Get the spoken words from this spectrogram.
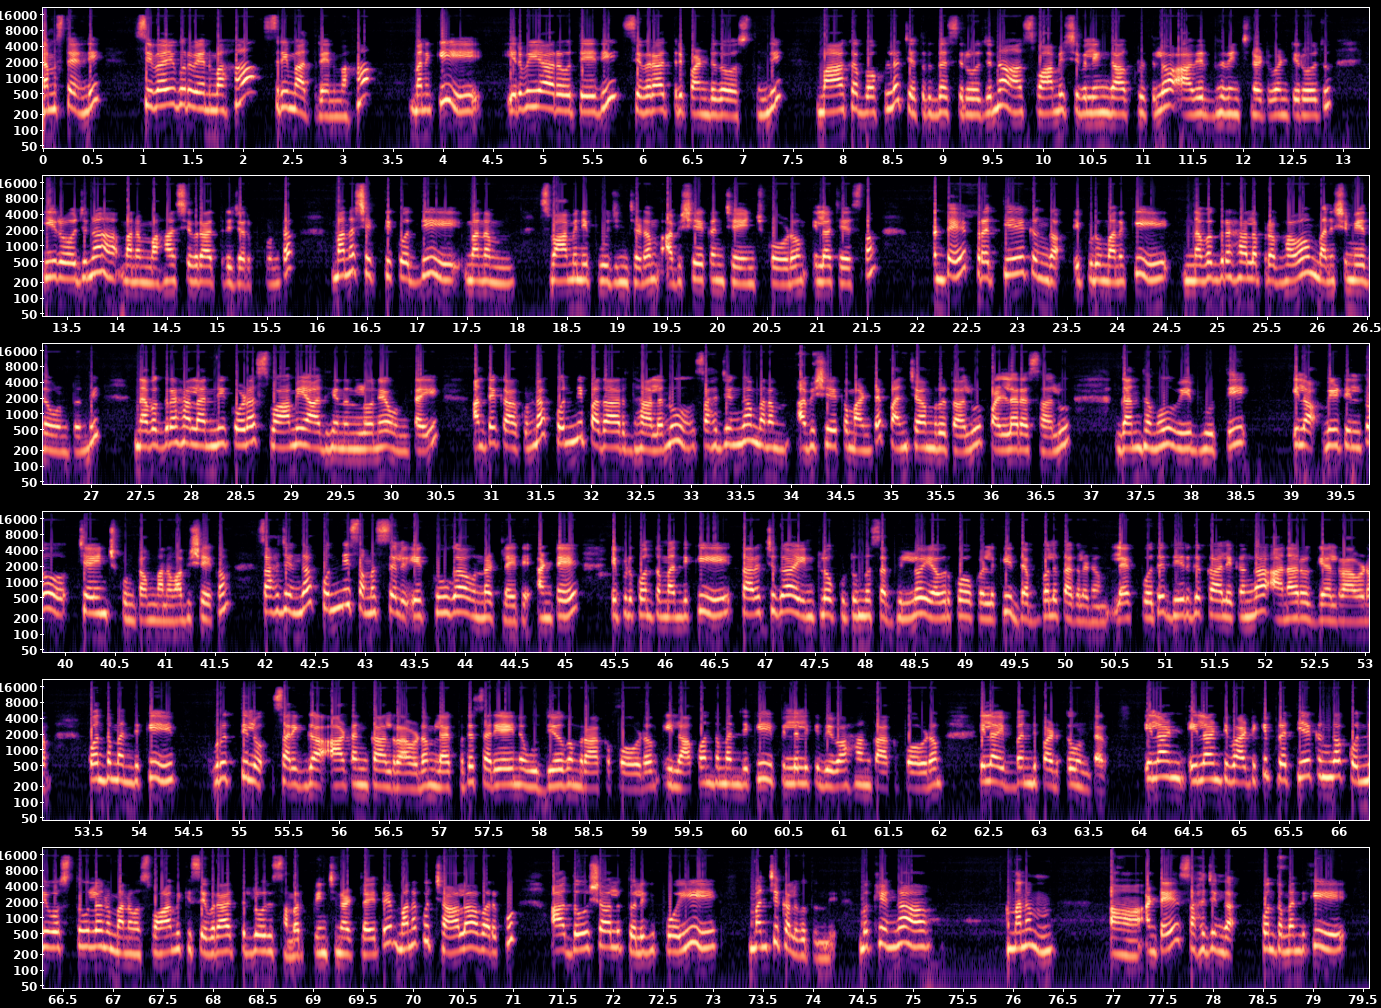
నమస్తే అండి. శివాయ గురువే నమః శ్రీమాత్రే నమః. మనకి ఇరవై ఆరవ తేదీ శివరాత్రి పండుగ వస్తుంది. మాఘ బహుళ చతుర్దశి రోజున స్వామి శివలింగాకృతిలో ఆవిర్భవించినటువంటి రోజు. ఈ రోజున మనం మహాశివరాత్రి జరుపుకుంటాం. మన శక్తి కొద్దీ మనం స్వామిని పూజించడం అభిషేకం చేయించుకోవడం ఇలా చేస్తాం. అంటే ప్రత్యేకంగా ఇప్పుడు మనకి నవగ్రహాల ప్రభావం మనిషి మీద ఉంటుంది. నవగ్రహాలన్నీ కూడా స్వామి ఆధీనంలోనే ఉంటాయి. అంతేకాకుండా కొన్ని పదార్థాలను సహజంగా మనం అభిషేకం అంటే పంచామృతాలు పళ్ళ రసాలు గంధము విభూతి ఇలా వీటితో చేయించుకుంటాం మనం అభిషేకం. సహజంగా కొన్ని సమస్యలు ఎక్కువగా ఉన్నట్లయితే అంటే ఇప్పుడు కొంతమందికి తరచుగా ఇంట్లో కుటుంబ సభ్యుల్లో ఎవరికో ఒకళ్ళకి దెబ్బలు తగలడం లేకపోతే దీర్ఘకాలికంగా అనారోగ్యాలు రావడం కొంతమందికి వృత్తిలో సరిగ్గా ఆటంకాలు రావడం లేకపోతే సరి అయిన ఉద్యోగం రాకపోవడం ఇలా కొంతమందికి పిల్లలకి వివాహం కాకపోవడం ఇలా ఇబ్బంది పడుతూ ఉంటారు. ఇలా ఇలాంటి వాటికి ప్రత్యేకంగా కొన్ని వస్తువులను మనం స్వామికి శివరాత్రి రోజు సమర్పించినట్లయితే మనకు చాలా వరకు ఆ దోషాలు తొలగిపోయి మంచి కలుగుతుంది. ముఖ్యంగా మనం ఆ, అంటే సహజంగా కొంతమందికి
